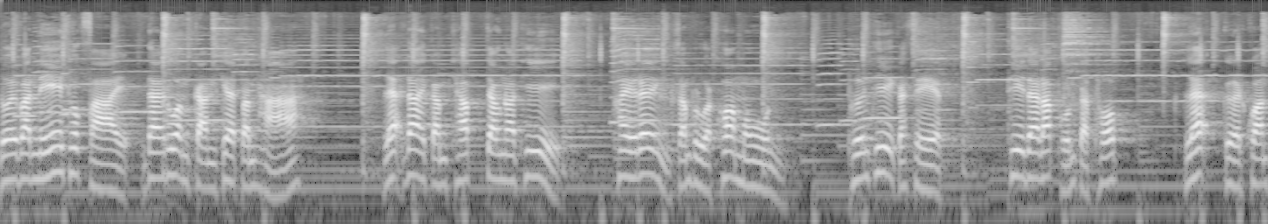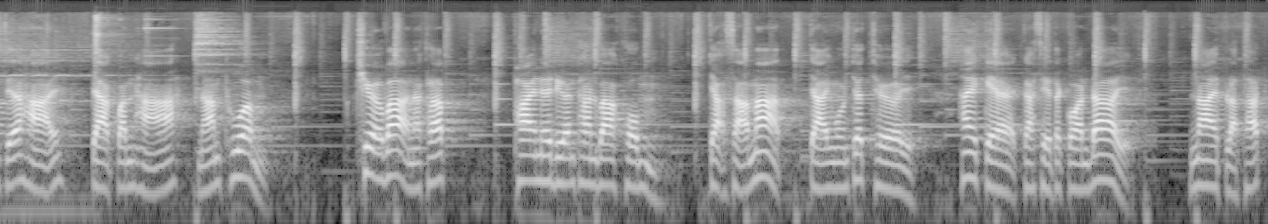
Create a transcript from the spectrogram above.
โดยวันนี้ทุกฝ่ายได้ร่วมกันแก้ปัญหา และได้กำชับเจ้าหน้าที่ ให้เร่งสำรวจข้อมูล พื้นที่เกษตรที่ได้รับผลกระทบ และเกิดความเสียหายจากปัญหาน้ำท่วม เชื่อว่านะครับ ภายในเดือนธันวาคม จะสามารถจ่ายเงินชดเชย ให้แก่เกษตรกรได้ นายประพัฒน์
